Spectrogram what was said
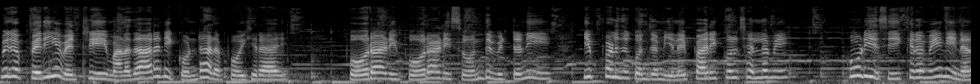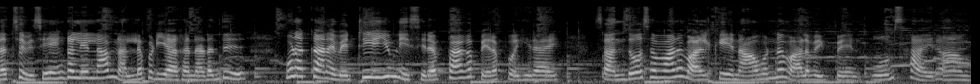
மிகப்பெரிய வெற்றியை மனதார நீ கொண்டாடப் போகிறாய். போராடி போராடி சோர்ந்து விட்ட நீ இப்பொழுது கொஞ்சம் இலைப்பாரிக்கொள் செல்லமே. கூடிய சீக்கிரமே நீ நினைச்ச விஷயங்கள் எல்லாம் நல்லபடியாக நடந்து உனக்கான வெற்றியையும் நீ சிறப்பாக பெறப்போகிறாய். சந்தோஷமான வாழ்க்கையை நான் ஒன்று வாழ வைப்பேன். ஓம் சாய்ராம்.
